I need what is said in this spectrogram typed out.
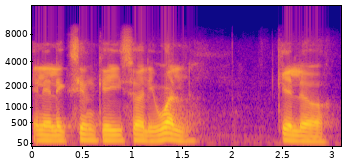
en la elección que hizo al igual que los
